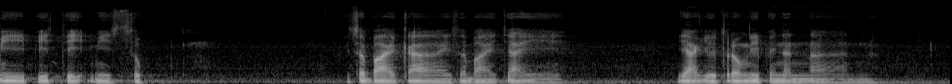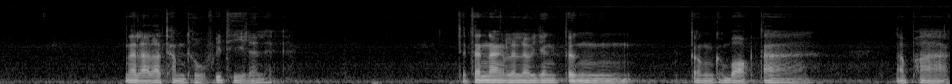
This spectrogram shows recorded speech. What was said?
มีปิติมีสุข สบายกายสบายใจ อยากอยู่ตรงนี้ไปนานๆนั่นแหละเราทำถูกวิธีแล้วแหละ แต่ถ้านั่งแล้วเรายังตึงตรงกระบอกตาหน้าผาก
